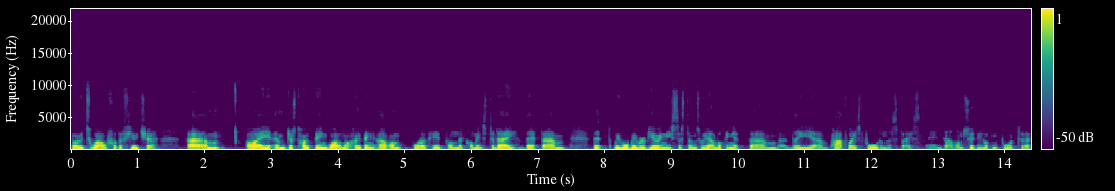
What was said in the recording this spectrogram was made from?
bodes well for the future. Um, I am just hoping, well, not hoping, uh, on what I've heard from the comments today, that um, that we will be reviewing these systems. We are looking at the pathways forward in this space, and I'm certainly looking forward to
